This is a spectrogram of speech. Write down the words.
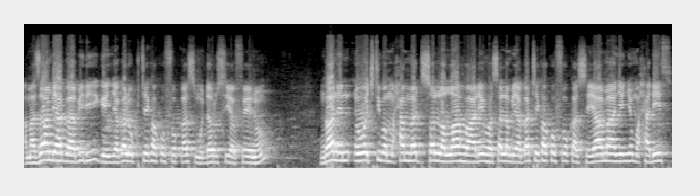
Amazambi ago abiri genjagala okuteekako focus mu darusi yaffe eno nga nowekitiibwa muhammad sallallahu wasallam yagateekako focus ey'amaanyi ennyo mu hadith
